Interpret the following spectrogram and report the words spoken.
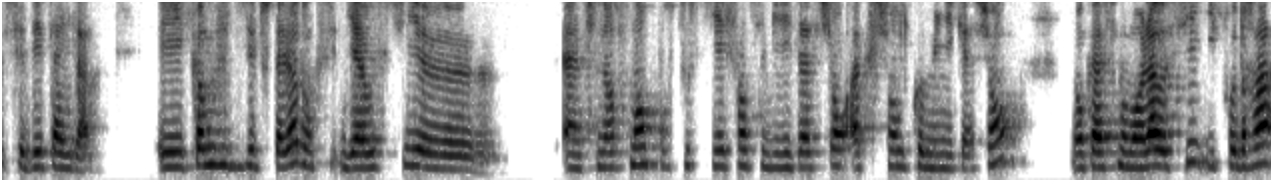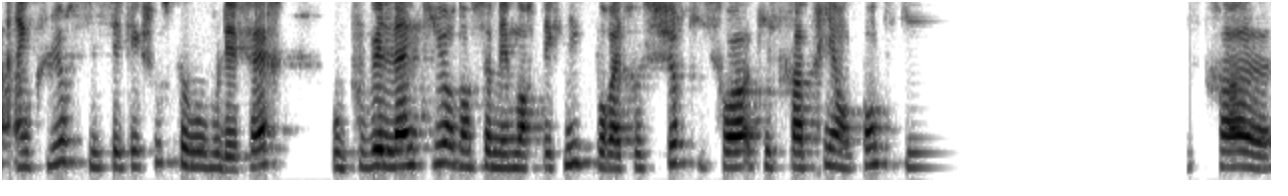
ces détails-là. Et comme je disais tout à l'heure, il y a aussi un financement pour tout ce qui est sensibilisation, action de communication. Donc à ce moment-là aussi, il faudra inclure, si c'est quelque chose que vous voulez faire, vous pouvez l'inclure dans ce mémoire technique pour être sûr qu'il soit, sera pris en compte, qu'il sera euh,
